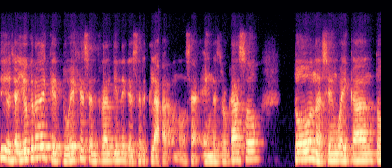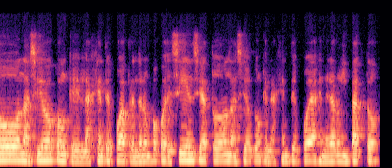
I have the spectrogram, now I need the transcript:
Sí, o sea, yo creo que tu eje central tiene que ser claro, ¿no? O sea, en nuestro caso, todo nació en Huaycán, todo nació con que la gente pueda aprender un poco de ciencia, todo nació con que la gente pueda generar un impacto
